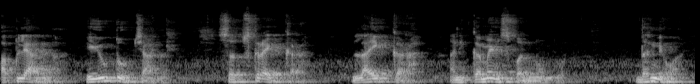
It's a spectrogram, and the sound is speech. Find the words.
आपल्या अण्णा हे यूट्यूब चॅनल सबस्क्राईब करा लाईक करा आणि कमेंट्स पण नोंदवा. धन्यवाद.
